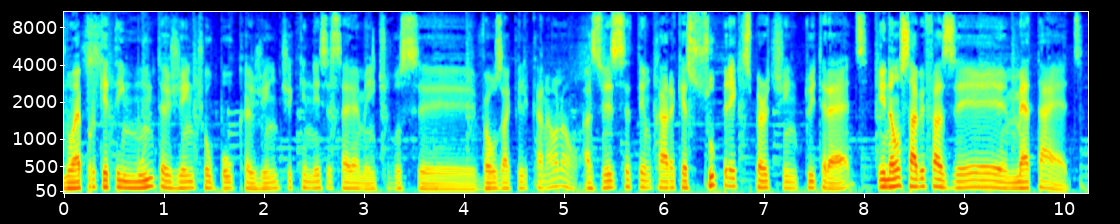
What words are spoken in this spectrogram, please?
Não é porque tem muita gente ou pouca gente que necessariamente você vai usar aquele canal, não. Às vezes você tem um cara que é super expert em Twitter Ads e não sabe fazer Meta Ads.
